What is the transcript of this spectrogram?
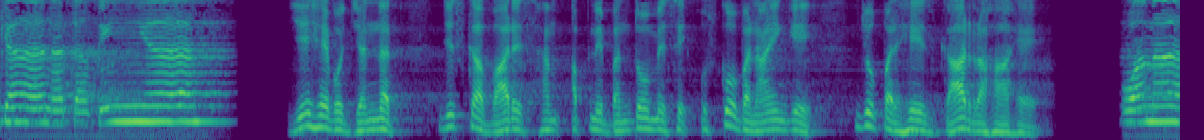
كان تقيا. یہ ہے وہ جنت جس کا وارث ہم اپنے بندوں میں سے اس کو بنائیں گے جو پرہیزگار رہا ہے۔ وما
